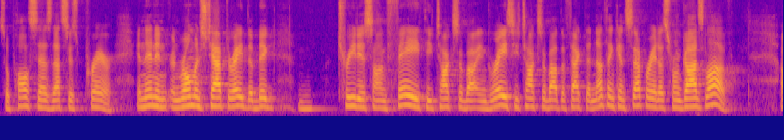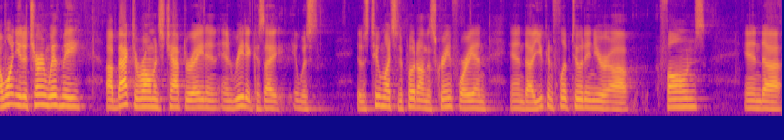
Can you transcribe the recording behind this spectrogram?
So Paul says that's his prayer. And then in, in, Romans chapter 8, the big treatise on faith, he talks about, in grace, he talks about the fact that nothing can separate us from God's love. I want you to turn with me uh, back to Romans chapter 8 and, and read it because it was, it was too much to put on the screen for you. And, and uh, you can flip to it in your uh, phones. And uh,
